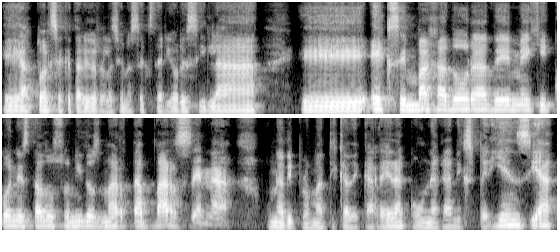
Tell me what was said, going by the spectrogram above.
eh, actual secretario de Relaciones Exteriores, y la eh, ex embajadora de México en Estados Unidos, Marta Bárcena, una diplomática de carrera con una gran experiencia,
